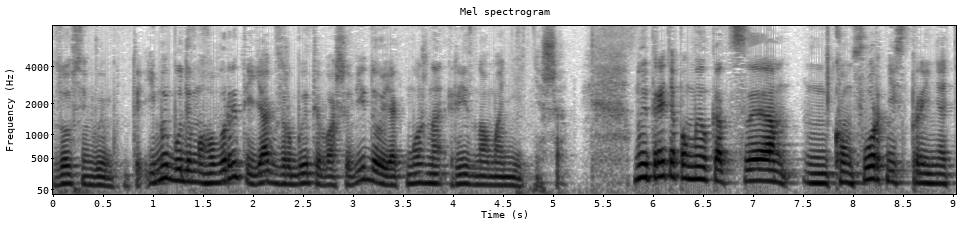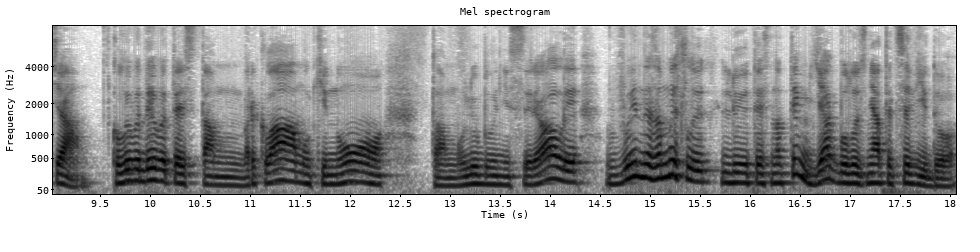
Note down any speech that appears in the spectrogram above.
зовсім вимкнути. І ми будемо говорити, як зробити ваше відео як можна різноманітніше. Ну і третя помилка це комфортність прийняття. Коли ви дивитесь там рекламу, кіно, там улюблені серіали, ви не замислюєтесь над тим, як було зняти це відео.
